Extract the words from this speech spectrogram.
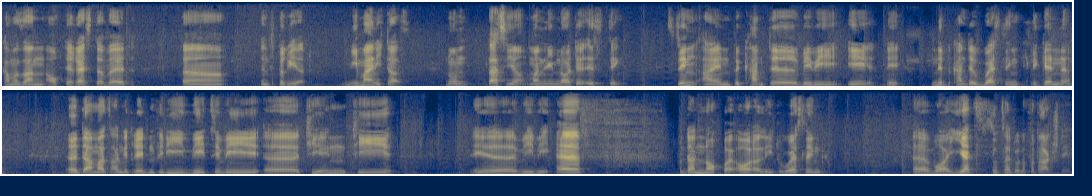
kann man sagen, auch der Rest der Welt äh, inspiriert. Wie meine ich das? Nun, das hier, meine lieben Leute, ist Sting. Sting, ein bekannte WWE, nee, eine bekannte Wrestling-Legende, äh, damals angetreten für die WCW, äh, TNT, äh, WWF und dann noch bei All Elite Wrestling, äh, wo er jetzt zurzeit unter Vertrag steht.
